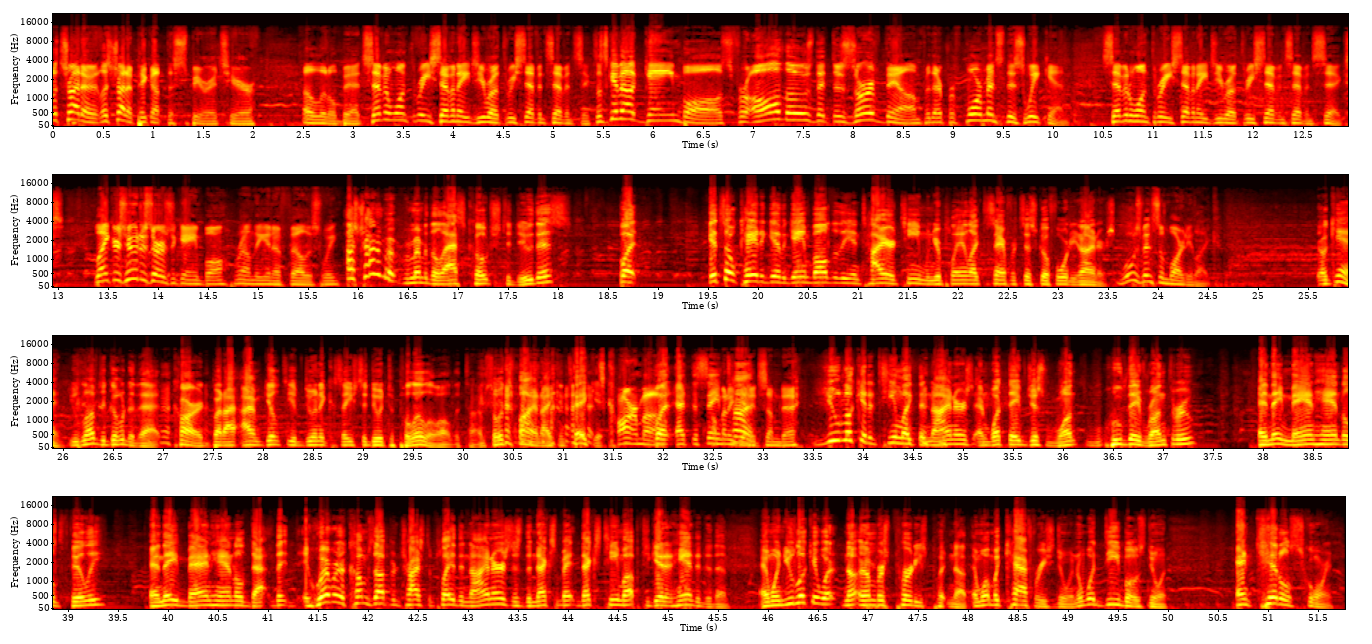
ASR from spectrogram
let's try to let's try to pick up the spirits here a little bit. 713-780-3776. Let's give out game balls for all those that deserve them for their performance this weekend. 713-780-3776. Blankers, who deserves a game ball around the NFL this week? I was trying to remember the last coach to do this, but it's okay to give a game ball to the entire team when you're playing like the San Francisco 49ers. What was Vince Lombardi like? Again, you love to go to that card, but I, I'm guilty of doing it because I used to do it to Palillo all the time. So it's fine. I can take it. It's karma. But at the same I'm gonna time, get it someday. you look at a team like the Niners and what they've just run, who they've run through, and they manhandled Philly, and they manhandled that. They, whoever comes up and tries to play the Niners is the next next team up to get it handed to them. And when you look at what numbers Purdy's putting up, and what McCaffrey's doing, and what Deebo's doing, and Kittle's scoring.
